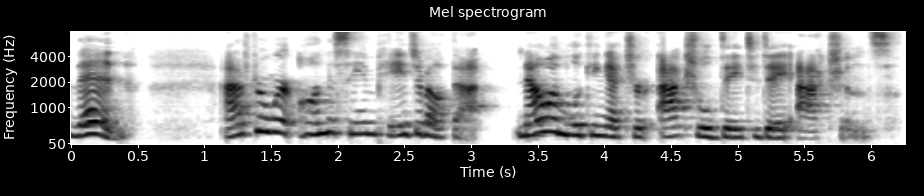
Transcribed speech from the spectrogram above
Then, after we're on the same page about that, now I'm looking at your actual day to day actions.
